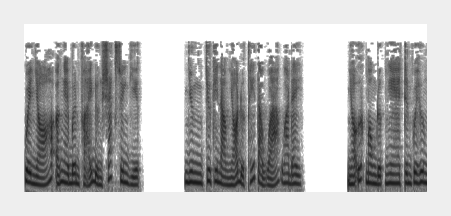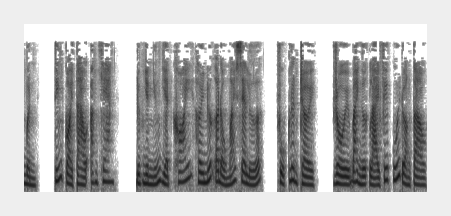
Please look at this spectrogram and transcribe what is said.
Quê nhỏ ở ngay bên phải đường sắt xuyên Việt, nhưng chưa khi nào nhỏ được thấy tàu quả qua đây. Nhỏ ước mong được nghe trên quê hương mình tiếng còi tàu âm chan, được nhìn những dệt khói hơi nước ở đầu mái xe lửa phục lên trời, rồi bay ngược lại phía cuối đoàn tàu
